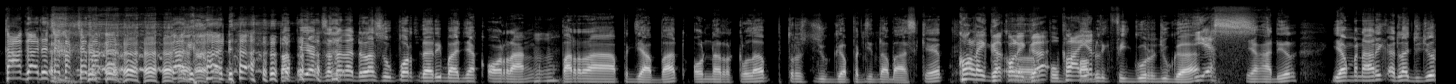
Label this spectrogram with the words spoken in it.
kagak ada cetak-cetakan. kagak ada. Tapi yang senang adalah support dari banyak orang, para pejabat, owner klub, terus juga pencinta basket, Kolega-kolega, eh, pub- klien. public figure juga Yes. yang hadir. Yang menarik adalah jujur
